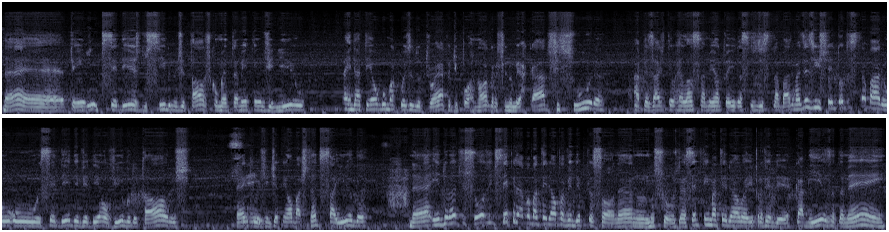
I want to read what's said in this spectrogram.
Né? É, tem CDs do signo de Taurus, como também tem o vinil. Ainda tem alguma coisa do trap, de pornography no mercado, fissura apesar de ter o relançamento aí desses, desse trabalho, mas existe aí todo esse trabalho, o, o CD, DVD ao vivo do Taurus, né, que hoje em dia tem bastante saída. Né? E durante os shows a gente sempre leva material para vender pro pessoal, né? Nos no shows, né? Sempre tem material aí para vender. Camisa também.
